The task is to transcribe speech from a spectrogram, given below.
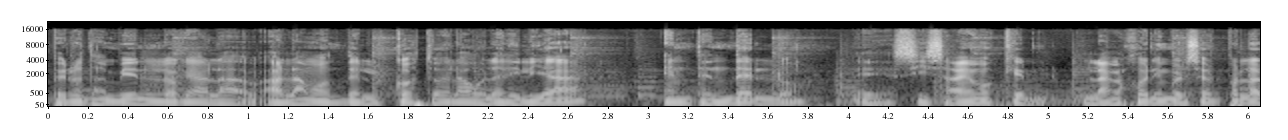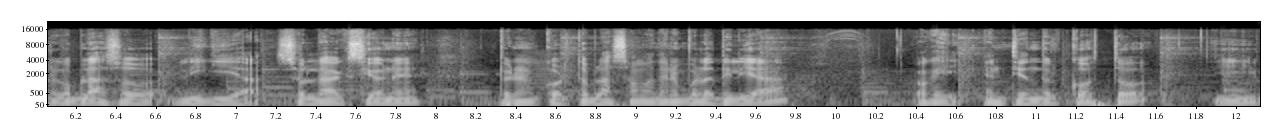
pero también lo que hablamos del costo de la volatilidad, entenderlo. Eh, si sabemos que la mejor inversión por largo plazo líquida son las acciones, pero en el corto plazo vamos a tener volatilidad, ok, entiendo el costo y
